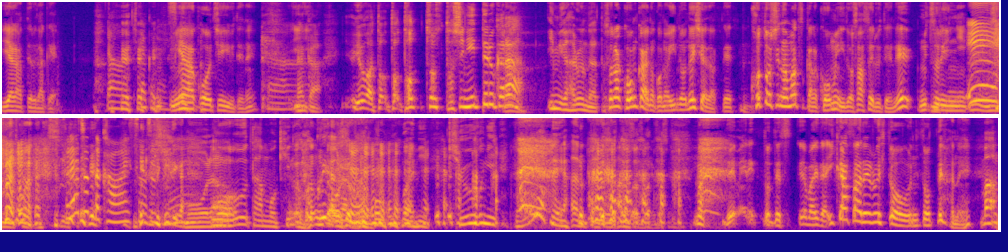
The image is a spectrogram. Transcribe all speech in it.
嫌がってるだけ。あー来たくない。都知言うてね。なんか要はとととと都市に行ってるから意味があるんだと。それは今回のこのインドネシアだって、今年の末から公務員移動させる点で密林に、ええ それはちょっとかわいそうですね。もうランウータンも気の毒やからほんまに急に何やねんあんた。まあデメリットってやっぱり生かされる人にとってはね。まああ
